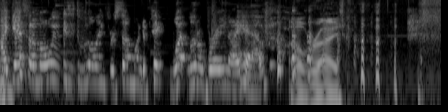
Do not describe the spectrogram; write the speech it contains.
I guess I'm always willing for someone to pick what little brain I have. oh, right.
